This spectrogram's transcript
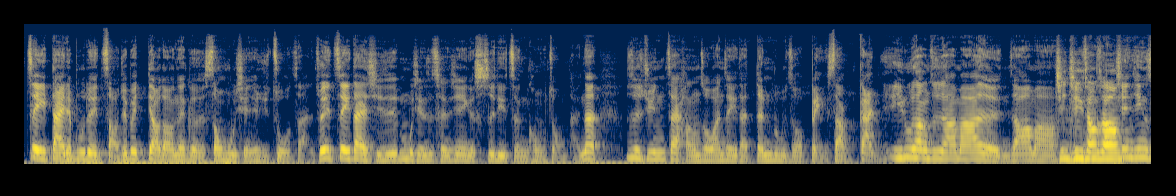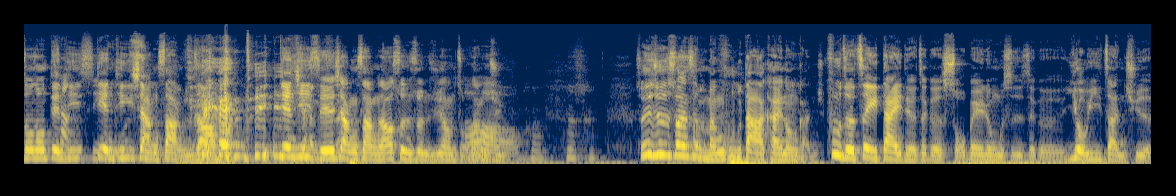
这一代的部队早就被调到那个淞沪前线去作战，所以这一代其实目前是呈现一个势力真空状态。那日军在杭州湾这一带登陆之后，北上干一路上就是他妈的，你知道吗？轻轻松松，轻轻松松，电梯电梯向上，你知道吗？电梯直接向上，然后顺顺的就这样走上去。所以就是算是门户大开那种感觉。负责这一代的这个守备任务是这个右翼战区的，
